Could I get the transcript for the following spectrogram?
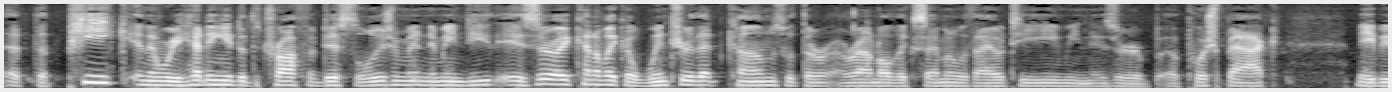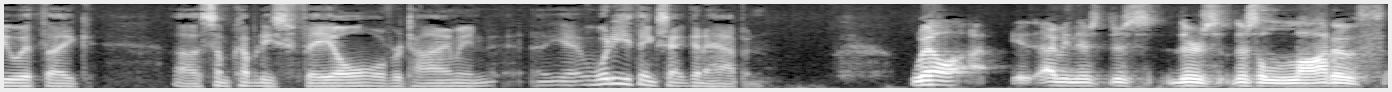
at the peak, and then we're heading into the trough of disillusionment. I mean, you, is there a kind of like a winter that comes with the, around all the excitement with IoT? I mean, is there a, pushback, maybe with like uh, some companies fail over time? I mean, yeah, what do you think is going to happen? Well, I mean, there's there's there's there's a lot of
